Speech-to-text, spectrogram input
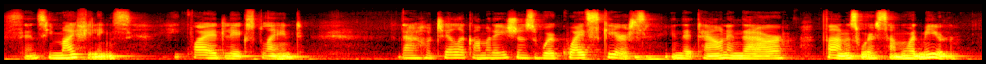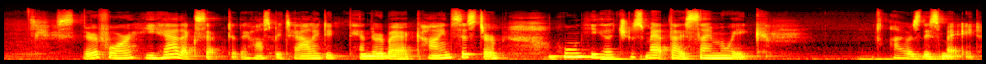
Sensing my feelings, he quietly explained that hotel accommodations were quite scarce in the town and that our funds were somewhat meager. Therefore, he had accepted the hospitality tendered by a kind sister whom he had just met that same week. I was dismayed,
